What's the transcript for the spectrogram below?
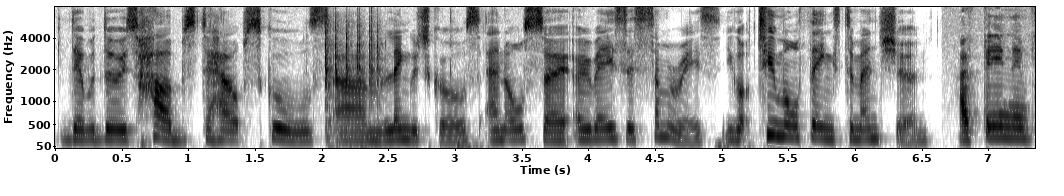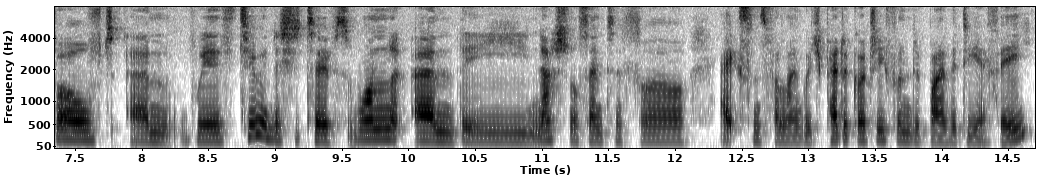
there were those hubs to help schools, um, language schools, and also Oasis summaries. You've got two more things to mention. I've been involved um, with two initiatives. One, um, the National Centre for Excellence for Language Pedagogy, funded by the DFE.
